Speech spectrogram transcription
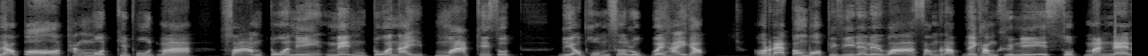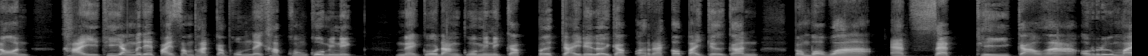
แล้วก็ทั้งหมดที่พูดมา 3ตัวนี้เน้นตัวไหนมากที่สุด เดี๋ยวผมสรุปไว้ให้ครับ และต้องบอกพี่ๆได้เลยว่าสำหรับในค่ำคืนนี้สุดมันแน่นอน ใครที่ยังไม่ได้ไปสัมผัสกับผมในขับของโกมินิก ในโกดังโกมินิกครับเปิดใจได้เลยครับและก็ไปเจอกัน ต้องบอกว่า at z t 95หรือไม่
